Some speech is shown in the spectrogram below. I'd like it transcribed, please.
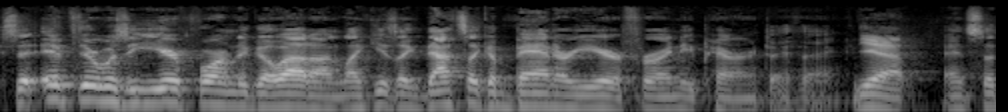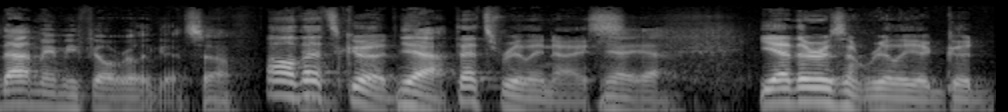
so if there was a year for him to go out on, like he's like that's like a banner year for any parent, I think. Yeah. and so that made me feel really good. So Oh, that's good. Yeah. That's really nice. yeah, yeah, Yeah, there isn't really a good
